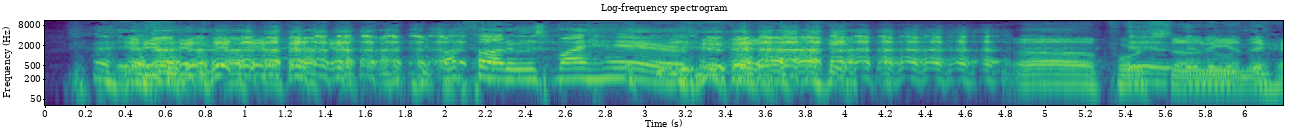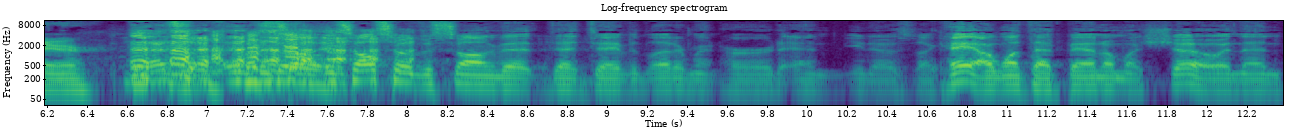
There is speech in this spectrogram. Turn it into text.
I thought it was my hair. Oh, poor And- Soni and- and the hair. And that's- it's, so- it's also the song that, that David Letterman heard, and you know, it's like, hey, I want that band on my show, and then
